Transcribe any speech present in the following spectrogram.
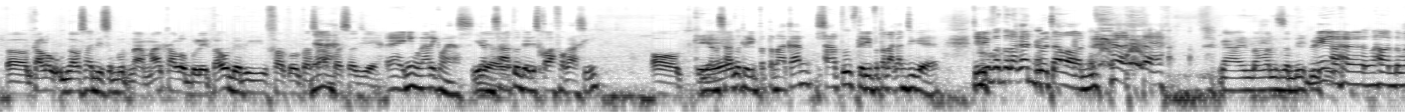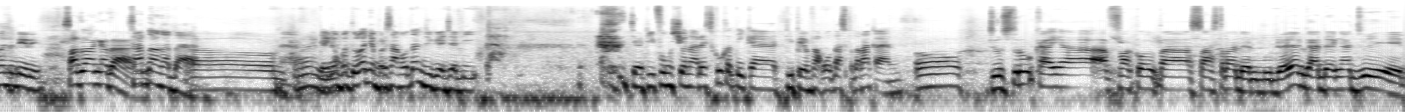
Eh, kalau nggak usah disebut nama, kalau boleh tahu dari fakultas Nah, apa saja? Eh, ini menarik mas. Yang Iya. satu dari sekolah vokasi, Oke. yang satu dari peternakan, satu dari peternakan juga. Jadi peternakan dua calon. Ngalahin teman sendiri. ini lawan teman sendiri. Satu angkatan. Satu angkatan. Oh, keren Dan ya. kebetulan yang bersangkutan juga jadi jadi fungsionarisku ketika di BEM Fakultas Peternakan. Oh, justru kayak fakultas sastra dan budaya nggak ada yang ngajuin.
